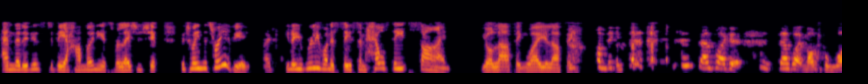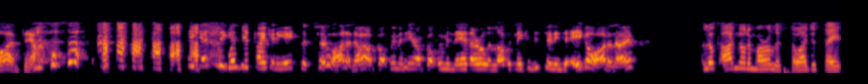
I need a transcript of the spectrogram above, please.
and that it is to be a harmonious relationship between the three of you. Okay. You know, you really want to see some healthy signs. You're laughing. Why are you laughing? I'm thinking, sounds like it, sounds like multiple wives now. he gets, he gets his cake and he eats it too. I don't know. I've got women here. I've got women there. They're all in love with me. Can this turn into ego? I don't know. Look, I'm not a moralist, so I just say if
